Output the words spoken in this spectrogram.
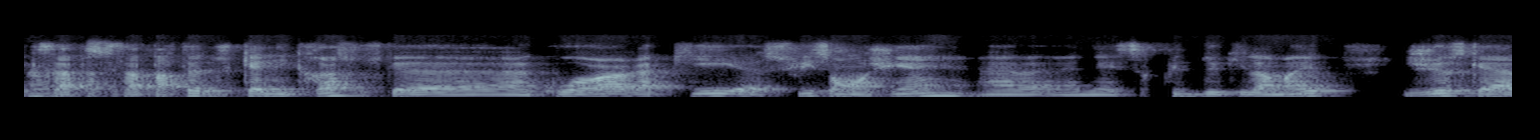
Ah, ça, partait du canicross où un coureur à pied euh, suit son chien, un, un circuit de 2 km, jusqu'à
